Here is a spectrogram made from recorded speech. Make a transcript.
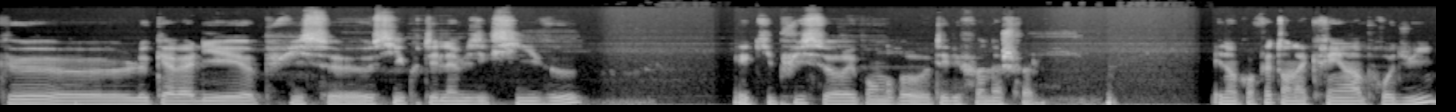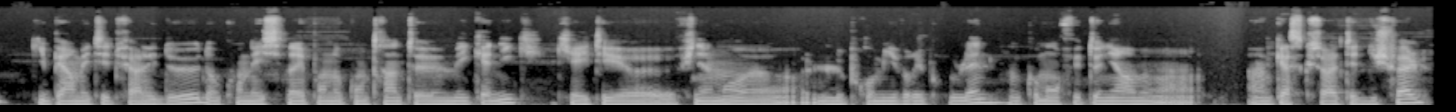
que le cavalier puisse aussi écouter de la musique s'il veut, et qu'il puisse répondre au téléphone à cheval. Et donc en fait, on a créé un produit qui permettait de faire les deux. Donc on a essayé de répondre aux contraintes euh, mécaniques, qui a été euh, finalement euh, le premier vrai problème. Donc comment on fait tenir un, casque sur la tête du cheval?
